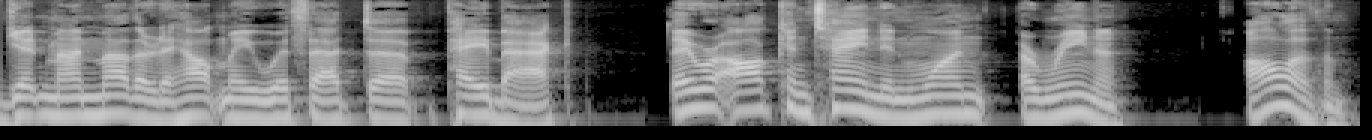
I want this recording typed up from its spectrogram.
getting my mother to help me with that uh, payback. They were all contained in one arena. All of them.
